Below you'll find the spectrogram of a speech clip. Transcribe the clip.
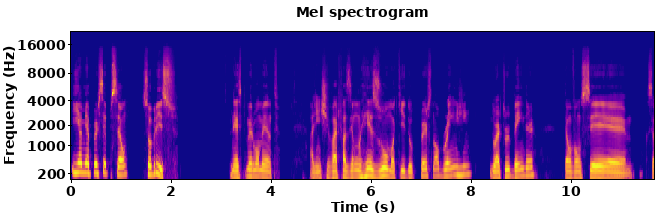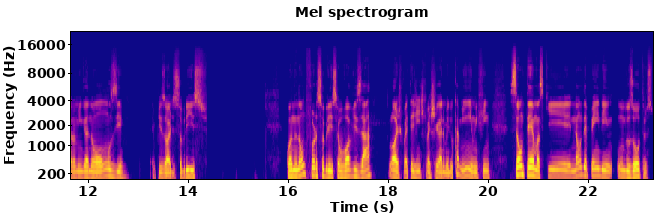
e a minha percepção sobre isso. Nesse primeiro momento, a gente vai fazer um resumo aqui do Personal Branding do Arthur Bender. Então vão ser, se eu não me engano, 11 episódios sobre isso. Quando não for sobre isso, eu vou avisar. Lógico, vai ter gente que vai chegar no meio do caminho, enfim. São temas que não dependem um dos outros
